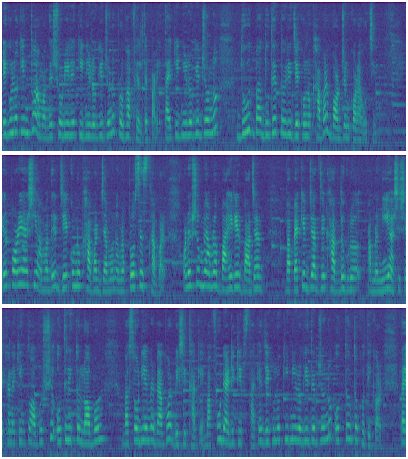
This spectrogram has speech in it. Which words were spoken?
এগুলো কিন্তু আমাদের শরীরে কিডনি রোগীর জন্য প্রভাব ফেলতে পারে। তাই কিডনি রোগীর জন্য দুধ বা দুধের তৈরি যে কোনো খাবার বর্জন করা উচিত। এরপরে আসি আমাদের যে কোনো খাবার, যেমন আমরা প্রসেস খাবার। অনেক সময় আমরা বাইরের বাজার বা প্যাকেটজাত যে খাদ্যগুলো আমরা নিয়ে আসি, সেখানে কিন্তু অবশ্যই অতিরিক্ত লবণ বা সোডিয়ামের ব্যবহার বেশি থাকে বা ফুড অ্যাডিটিভস থাকে, যেগুলো কিডনি রোগীদের জন্য অত্যন্ত ক্ষতিকর। তাই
